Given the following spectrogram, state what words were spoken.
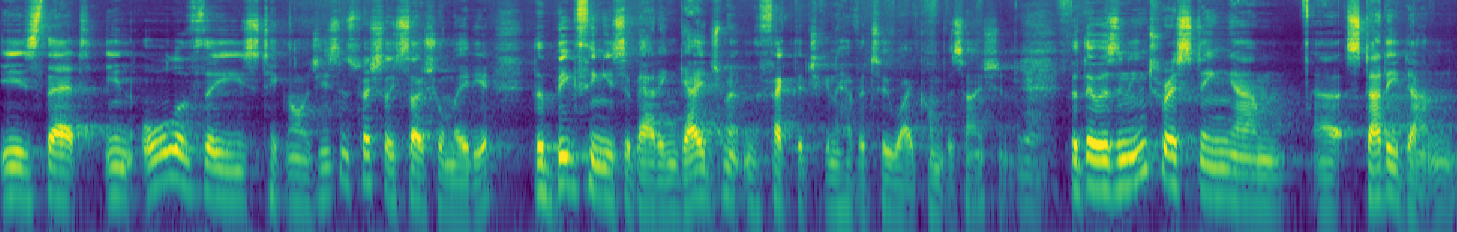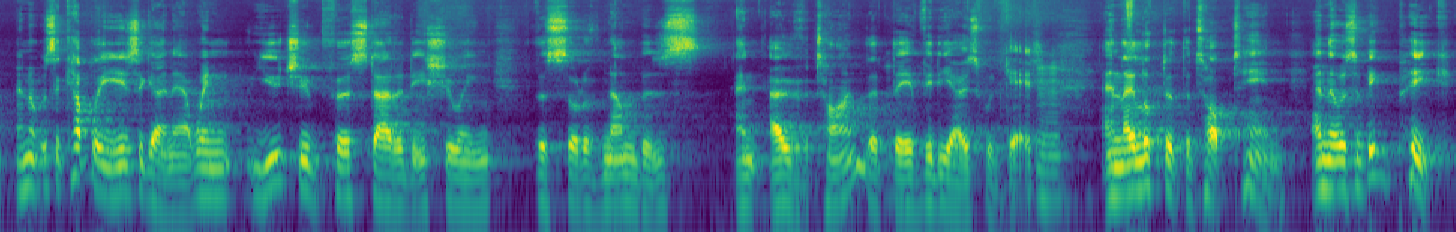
is that in all of these technologies, especially social media, the big thing is about engagement and the fact that you can have a two-way conversation. Yeah. But there was an interesting um, uh, study done, and it was a couple of years ago now, when YouTube first started issuing the sort of numbers and over time that their videos would get, mm-hmm. and they looked at the top ten, and there was a big peak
